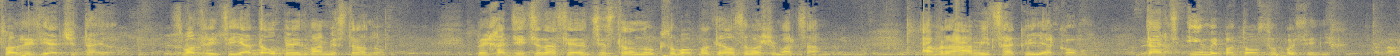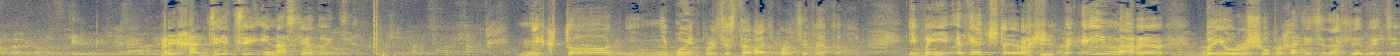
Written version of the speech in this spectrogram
Смотрите, я читаю. Смотрите, я дал перед вами страну. Приходите, наследуйте страну, что Бог поклялся вашим отцам, Авраам, Ицхаку и Якову, дать им и потомство после них. Приходите и наследуйте. Никто не- будет протестовать против этого. И вы, это я читаю Раши. Баюршу, приходите, наследуйте.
